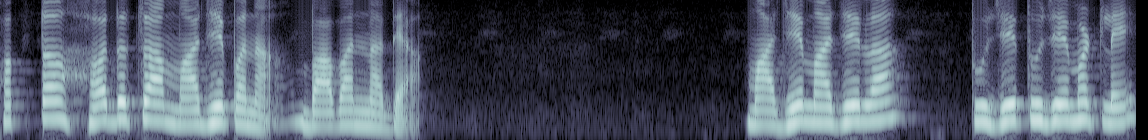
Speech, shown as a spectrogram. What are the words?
फक्त हदचा माझेपणा बाबांना द्या. माझे माझेला तुझे तुझे म्हटले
